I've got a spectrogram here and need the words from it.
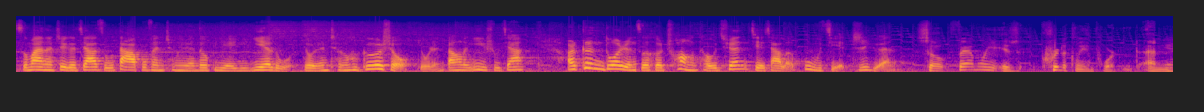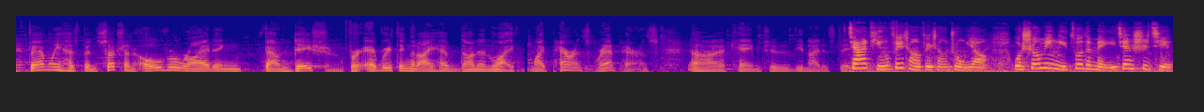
此外呢，这个家族大部分成员都毕业于耶鲁，有人成了歌手，有人当了艺术家，而更多人则和创投圈结下了不解之缘。So, family is critically important, and family has been such an overriding foundation for everything that I have done in life. My parents, grandparents, uh, came to the United States. 家庭非常非常重要，我生命里做的每一件事情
